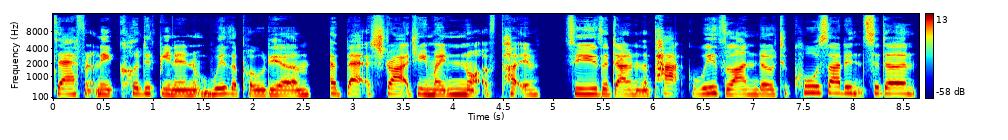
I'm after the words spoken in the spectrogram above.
definitely could have been in with a podium. A better strategy might not have put him further down in the pack with Lando to cause that incident.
